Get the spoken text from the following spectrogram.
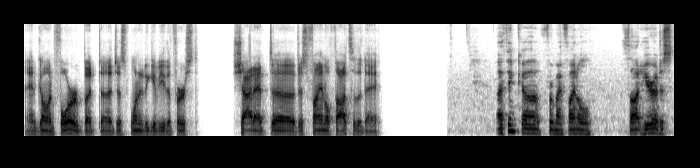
and going forward. But uh, just wanted to give you the first shot at uh, just final thoughts of the day. I think uh, for my final thought here, I'll just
